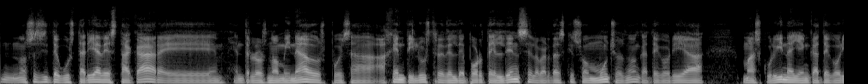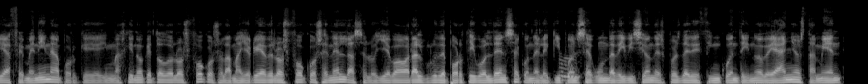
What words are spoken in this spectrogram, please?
No sé si te gustaría destacar eh, entre los nominados pues a, gente ilustre del deporte eldense. La verdad es que son muchos, ¿no? En categoría masculina y en categoría femenina, porque imagino que todos los focos o la mayoría de los focos en Elda se lo lleva ahora el Club Deportivo Eldense con el equipo en segunda división después de 59 años. También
